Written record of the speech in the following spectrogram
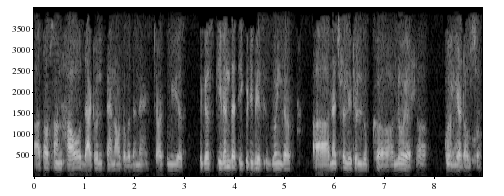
uh, thoughts on how that will pan out over the next uh, two years? Because given that equity base is going up, uh, naturally it will look uh, lower uh, going ahead also.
